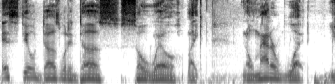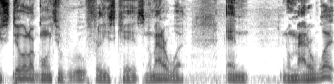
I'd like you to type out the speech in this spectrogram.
it still does what it does so well. Like no matter what, you still are going to root for these kids, no matter what, and no matter what,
